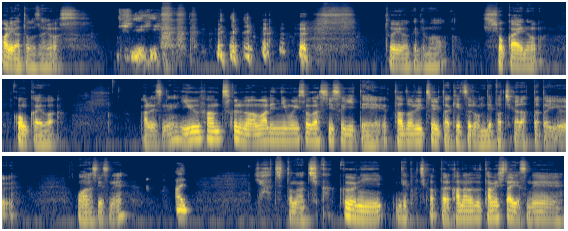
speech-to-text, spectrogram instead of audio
ありがとうございます。いえいえ というわけでまあ初回の今回はあれですね夕飯作るのあまりにも忙しすぎてたどり着いた結論デパ地下だったというお話ですね。はいいやちょっとな近くにデパ地下あったら必ず試したいですね。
